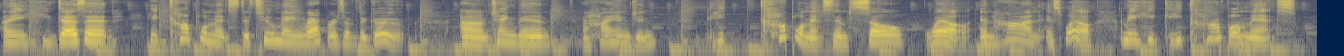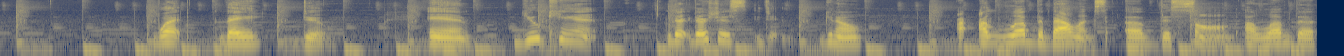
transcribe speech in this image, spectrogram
I mean, he doesn't he complements the two main rappers of the group, um, Changbin and Hyunjin. He complements them so well, and Han as well. I mean, he he complements what they do, and you can't. There, there's just, you know, I, love the balance of this song. I love the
